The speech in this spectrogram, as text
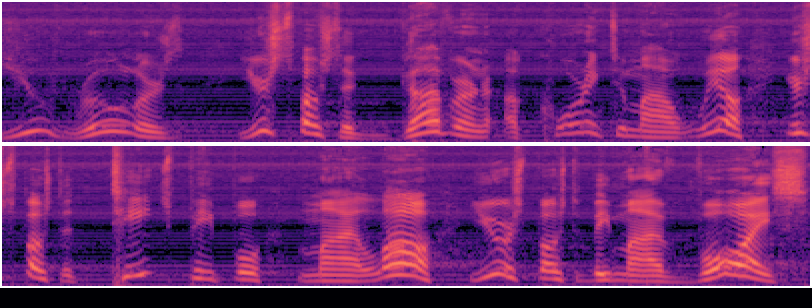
You rulers you're supposed to govern according to my will. You're supposed to teach people my law. You're supposed to be my voice.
